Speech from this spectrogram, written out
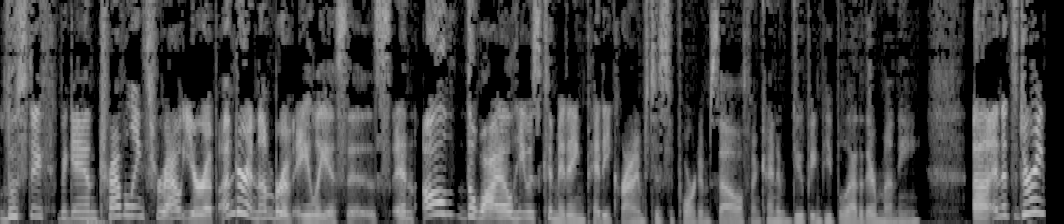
Lustig began traveling throughout Europe under a number of aliases, and all the while he was committing petty crimes to support himself and kind of duping people out of their money. Uh, and it's during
